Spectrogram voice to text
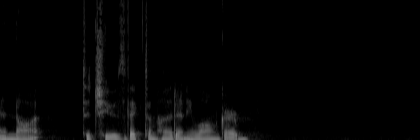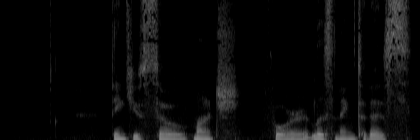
and not to choose victimhood any longer. Thank you so much for listening to this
